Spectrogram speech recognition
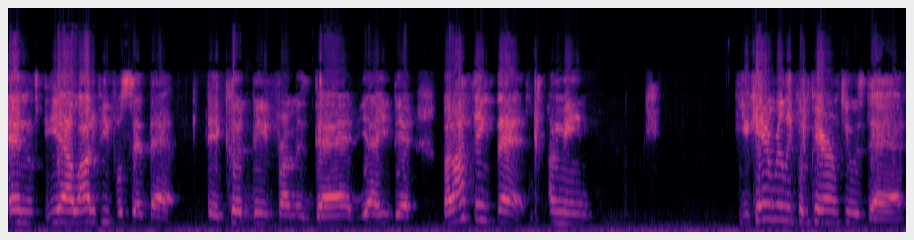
and yeah, a lot of people said that it could be from his dad. Yeah, he did. But I think that, I mean, you can't really compare him to his dad.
